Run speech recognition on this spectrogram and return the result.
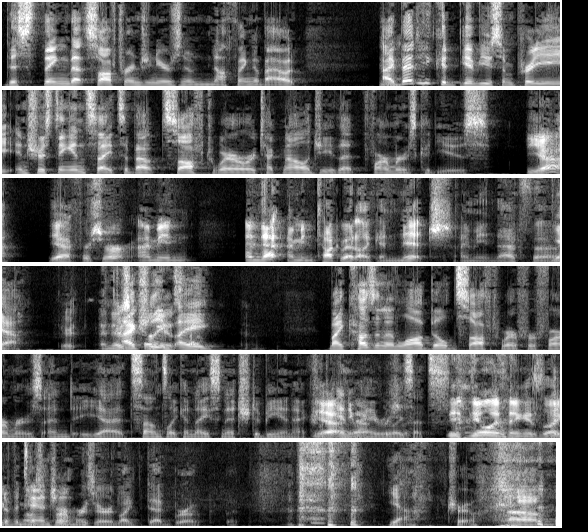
this thing that software engineers know nothing about. Mm-hmm. I bet he could give you some pretty interesting insights about software or technology that farmers could use. Yeah, yeah, for sure. I mean, and that I mean, talk about it like a niche. I mean, that's a yeah. There, and there's actually I my cousin-in-law builds software for farmers, and yeah, it sounds like a nice niche to be in. Actually, yeah, anyway, yeah, I realize sure. that's the, the, only thing is like most tangent. farmers are like dead broke. But yeah, true. um,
